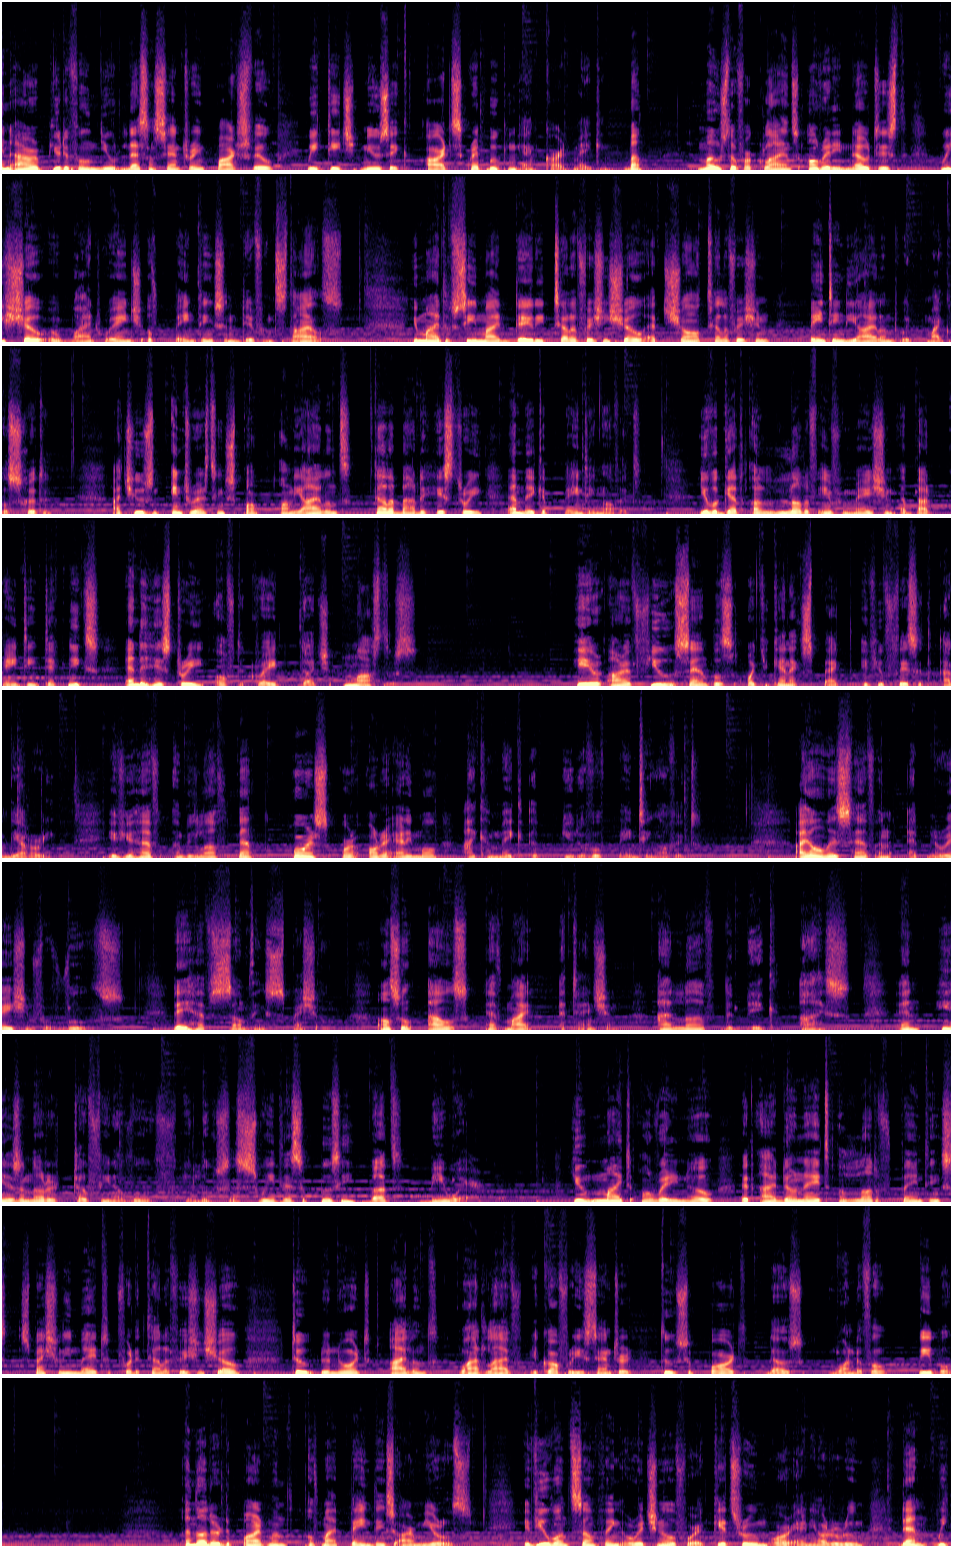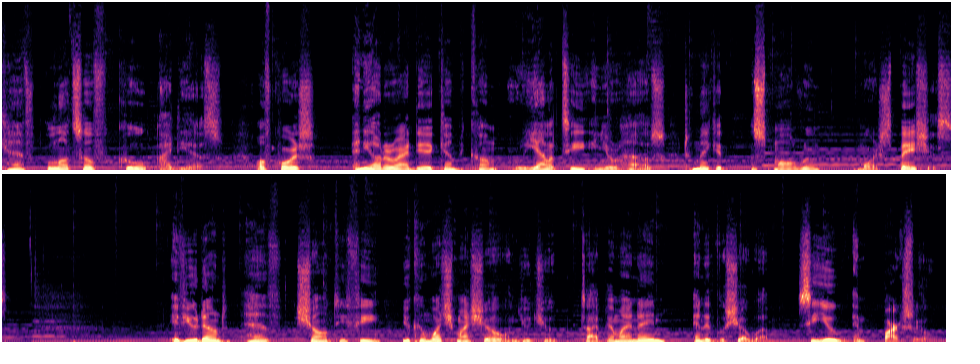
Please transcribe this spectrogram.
In our beautiful new lesson center in Parksville, we teach music, art, scrapbooking and card making. But most of our clients already noticed we show a wide range of paintings in different styles. You might have seen my daily television show at Shaw Television, Painting the Island with Michael Schutte. I choose an interesting spot on the island, tell about the history and make a painting of it. You will get a lot of information about painting techniques and the history of the great Dutch masters. Here are a few samples what you can expect if you visit our gallery. If you have a beloved pet, horse or other animal, I can make a beautiful painting of it. I always have an admiration for wolves. They have something special. Also owls have my attention. I love the big eyes. And here's another Tofino wolf. He looks as sweet as a pussy, but beware. You might already know that I donate a lot of paintings specially made for the television show to the North Island Wildlife Recovery Center to support those wonderful people. Another department of my paintings are murals. If you want something original for a kid's room or any other room, then we have lots of cool ideas. Of course, any other idea can become reality in your house to make it a small room more spacious. If you don't have Shaw TV, you can watch my show on YouTube. Type in my name and it will show up. See you in Parksville.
